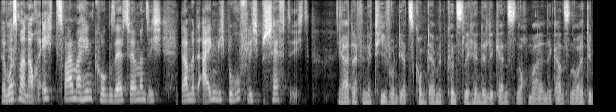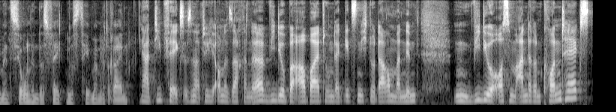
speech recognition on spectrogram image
da muss man auch echt zweimal hingucken, selbst wenn man sich damit eigentlich beruflich beschäftigt. Ja, definitiv. Und jetzt kommt ja mit künstlicher Intelligenz nochmal eine ganz neue Dimension in das Fake News-Thema mit rein. Ja, Deepfakes ist natürlich auch eine Sache, ne? Videobearbeitung, da geht es nicht nur darum, man nimmt ein Video aus einem anderen Kontext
